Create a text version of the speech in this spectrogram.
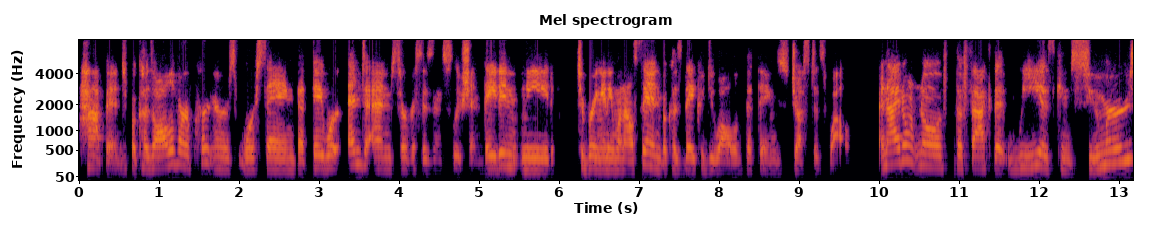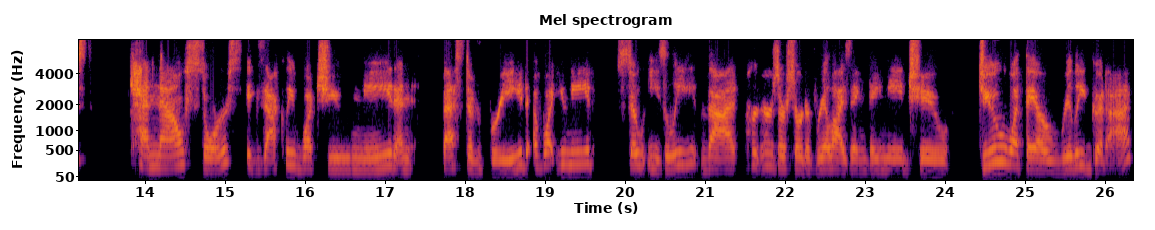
happened because all of our partners were saying that they were end to end services and solution. They didn't need to bring anyone else in because they could do all of the things just as well. And I don't know if the fact that we as consumers can now source exactly what you need and best of breed of what you need so easily that partners are sort of realizing they need to do what they are really good at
